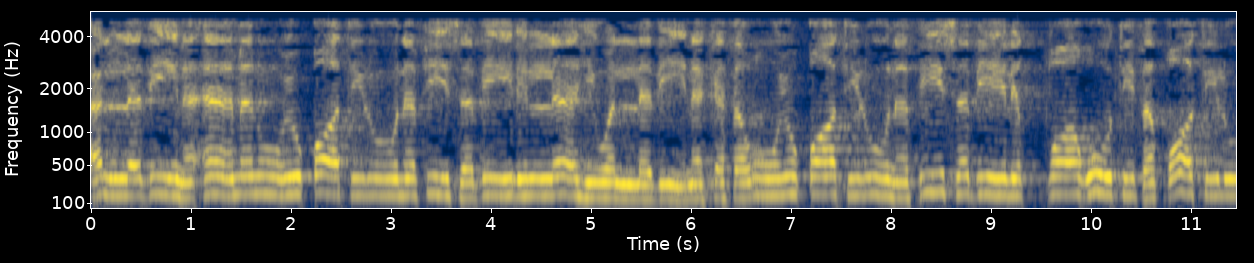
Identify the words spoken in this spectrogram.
الذين آمنوا يقاتلون في سبيل الله والذين كفروا يقاتلون في سبيل الطاغوت فقاتلوا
